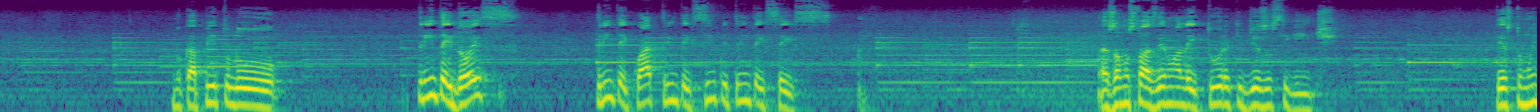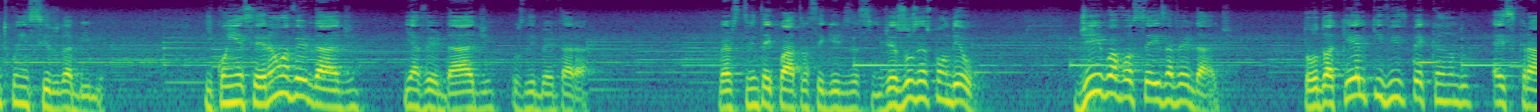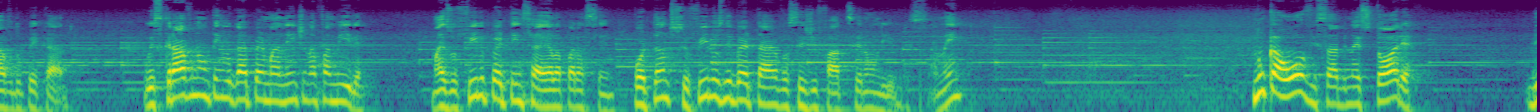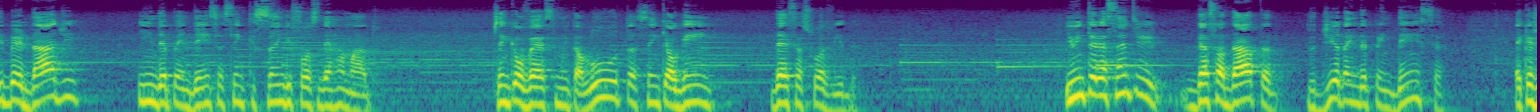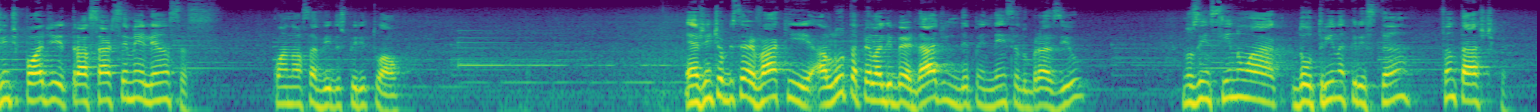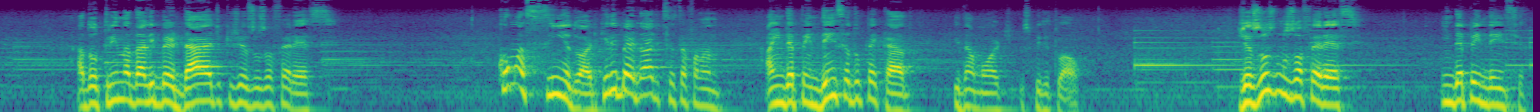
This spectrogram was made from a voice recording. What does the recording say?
no capítulo 32, 34, 35 e 36 nós vamos fazer uma leitura que diz o seguinte: texto muito conhecido da Bíblia. E conhecerão a verdade, e a verdade os libertará. Verso 34 a seguir diz assim: Jesus respondeu: Digo a vocês a verdade. Todo aquele que vive pecando é escravo do pecado. O escravo não tem lugar permanente na família, mas o filho pertence a ela para sempre. Portanto, se o filho os libertar, vocês de fato serão livres. Amém? Nunca houve, sabe, na história, liberdade e independência sem que sangue fosse derramado. sem que houvesse muita luta, sem que alguém desse a sua vida. E o interessante dessa data, do dia da independência, é que a gente pode traçar semelhanças com a nossa vida espiritual. É a gente observar que a luta pela liberdade e independência do Brasil nos ensina uma doutrina cristã fantástica. A doutrina da liberdade que Jesus oferece. Como assim, Eduardo? Que liberdade que você está falando? A independência do pecado e da morte espiritual. Jesus nos oferece independência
